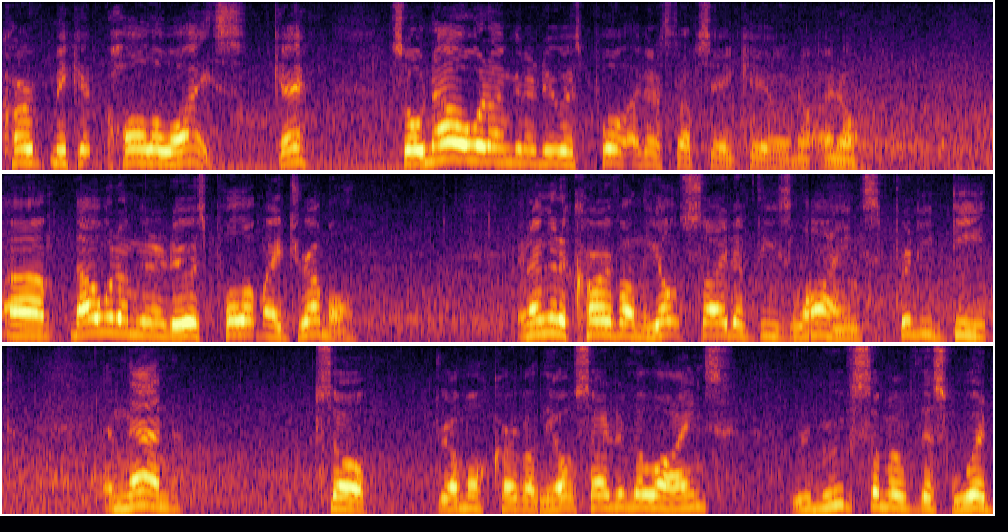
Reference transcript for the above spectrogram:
Carve, make it hollow eyes, okay? So now what I'm going to do is pull, I got to stop saying KO, no, I know. Um, now what I'm going to do is pull up my Dremel and I'm going to carve on the outside of these lines pretty deep. And then so Dremel carve on the outside of the lines. Remove some of this wood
